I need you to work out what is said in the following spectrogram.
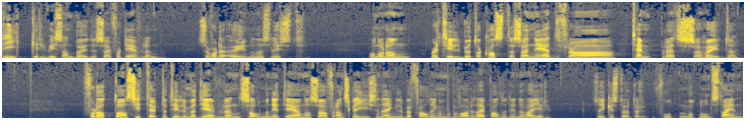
riker hvis han bøyde seg for djevelen, så var det øynenes lyst. Og når han ble tilbudt å kaste seg ned fra tempelets høyde For da siterte til og med djevelen Salme 91 og sa for han skal gi sine engler befaling om å bevare deg på alle dine veier, så ikke støter foten mot noen stein.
